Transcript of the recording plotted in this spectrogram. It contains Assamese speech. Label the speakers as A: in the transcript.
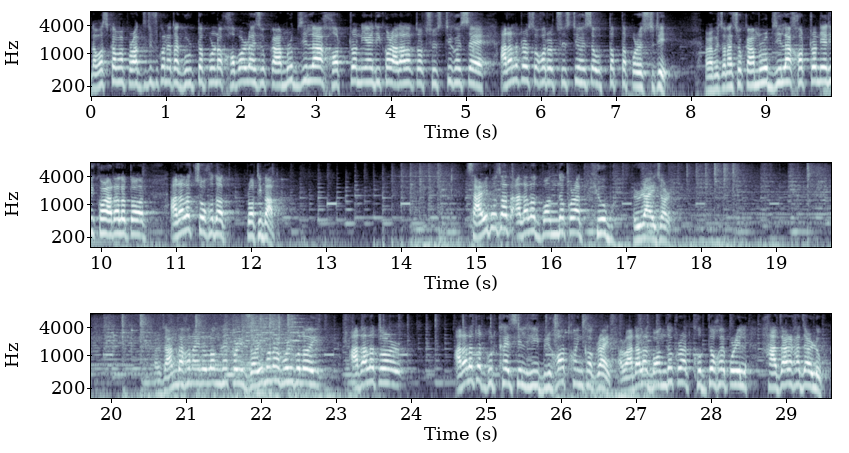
A: নমস্কাৰ মই পৰাগজ্যোতি ফুকন। এটা গুৰুত্বপূৰ্ণ খবৰ লৈ আহিছোঁ। কামৰূপ জিলা সত্ৰ ন্যায়াধীশৰ আদালতত সৃষ্টি হৈছে আদালতৰ চৌহদত সৃষ্টি হৈছে উত্তপ্ত পৰিস্থিতি। আৰু আমি জনাইছোঁ কামৰূপ জিলা সত্ৰ ন্যায়াধীশৰ আদালতত আদালত চৌহদত প্ৰতিবাদ। চাৰি বজাত আদালত বন্ধ কৰাত ক্ষোভ ৰাইজৰ। আৰু যান বাহন আইন উলংঘা কৰি জৰিমনা ভৰিবলৈ আদালতৰ আদালতত গোট খাইছিল সি বৃহৎ সংখ্যক ৰাইজ। আৰু আদালত বন্ধ কৰাত ক্ষুব্ধ হৈ পৰিল হাজাৰ হাজাৰ লোক।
